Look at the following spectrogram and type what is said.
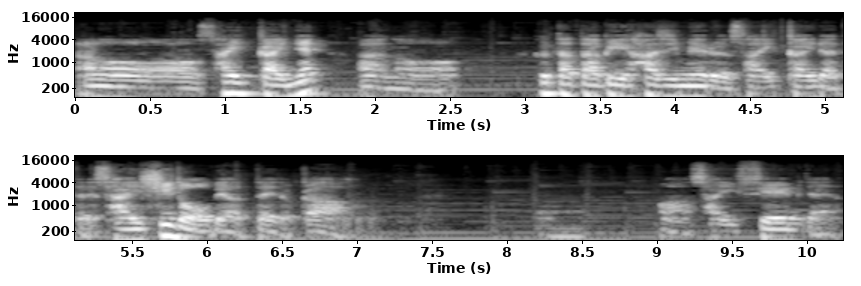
あの、再開ね、あの、再び始める再開であったり、再始動であったりとか、まあ、再生みたいな。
